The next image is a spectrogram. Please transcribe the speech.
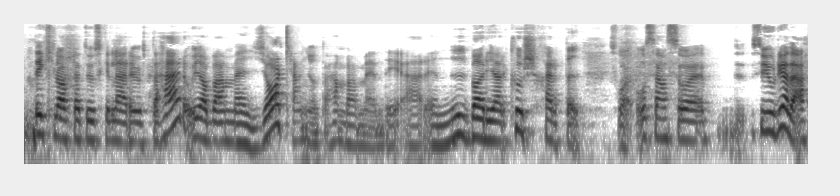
det är klart att du ska lära ut det här och jag bara Men jag kan ju inte. Han bara Men det är en nybörjarkurs, skärp dig. Så, och sen så, så gjorde jag det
